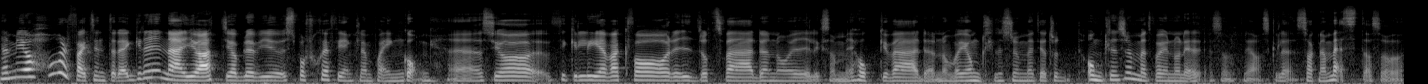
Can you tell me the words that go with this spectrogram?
Nej men jag har faktiskt inte det. Grejen är ju att jag blev ju sportchef egentligen på en gång. Eh, så jag fick leva kvar i idrottsvärlden och i, liksom, i hockeyvärlden och var i omklädningsrummet. Jag tror omklädningsrummet var ju nog det som jag skulle sakna mest. Alltså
